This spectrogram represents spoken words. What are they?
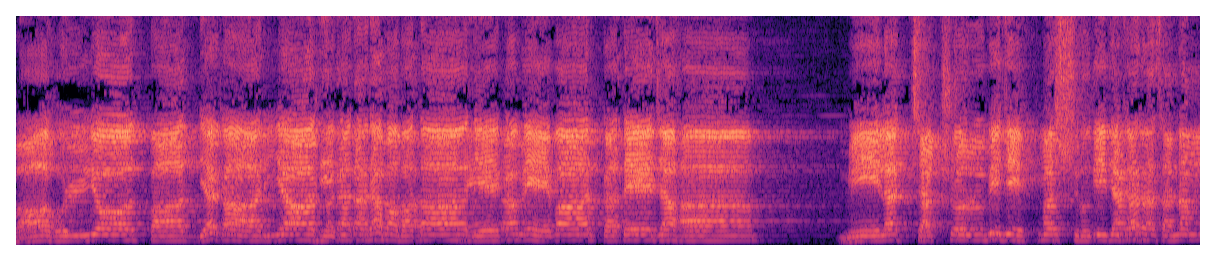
बाहुल्योत्पाद्यकार्याधिकतरमवतादेकमेवार्कतेजः मीलच्छक्षुर्विजिह्मश्रुतिजठरसनम्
